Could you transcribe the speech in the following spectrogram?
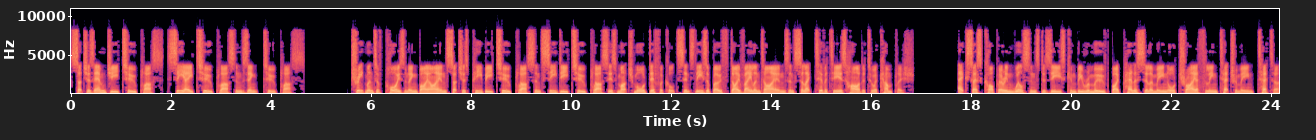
such as Mg2+, Ca2+, and Zinc2+. Treatment of poisoning by ions such as Pb2 and Cd2 is much more difficult since these are both divalent ions and selectivity is harder to accomplish. Excess copper in Wilson's disease can be removed by penicillamine or triethylene tetramine teta.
